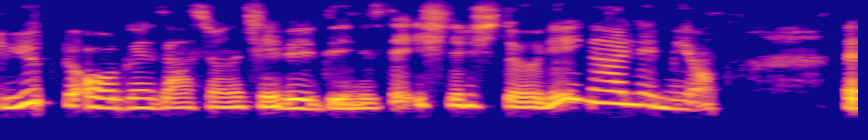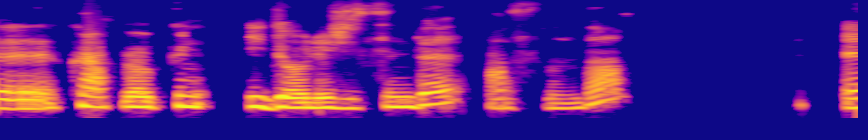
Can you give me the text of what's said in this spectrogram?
büyük bir organizasyona çevirdiğinizde işler işte öyle ilerlemiyor. E, Kraftwerk'ün ideolojisinde aslında e,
